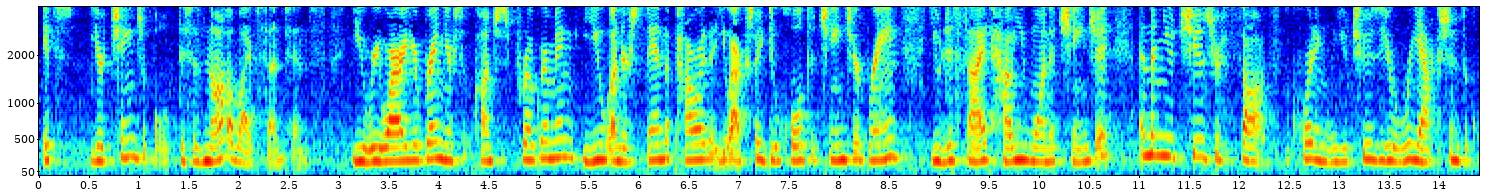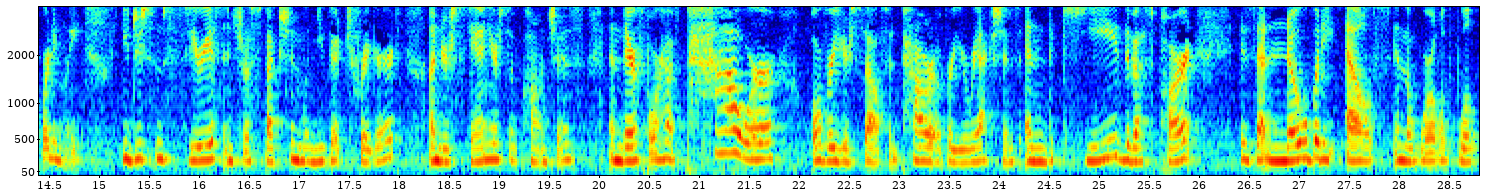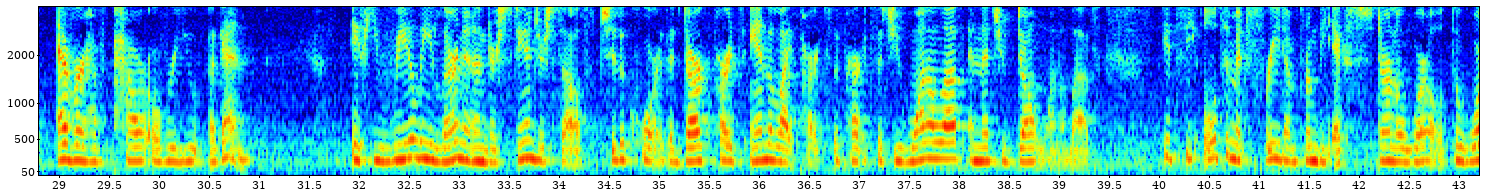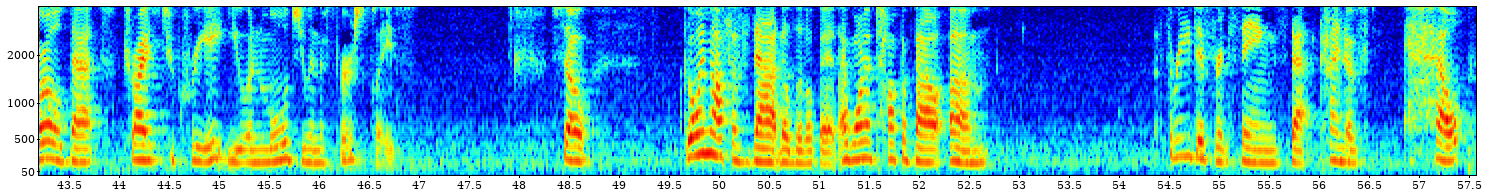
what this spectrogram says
it's you're changeable. This is not a life sentence. You rewire your brain, your subconscious programming. You understand the power that you actually do hold to change your brain. You decide how you want to change it, and then you choose your thoughts accordingly. You choose your reactions accordingly. You do some serious introspection when you get triggered, understand your subconscious, and therefore have power over yourself and power over your reactions. And the key, the best part, is that nobody else in the world will ever have power over you again. If you really learn and understand yourself to the core, the dark parts and the light parts, the parts that you want to love and that you don't want to love, it's the ultimate freedom from the external world, the world that tries to create you and mold you in the first place. So, going off of that a little bit, I want to talk about um, three different things that kind of help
